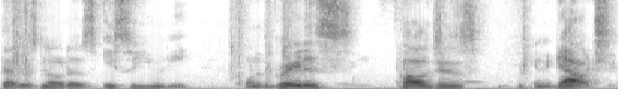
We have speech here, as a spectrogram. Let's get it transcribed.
that is known as Issa Uni, one of the greatest colleges in the galaxy.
